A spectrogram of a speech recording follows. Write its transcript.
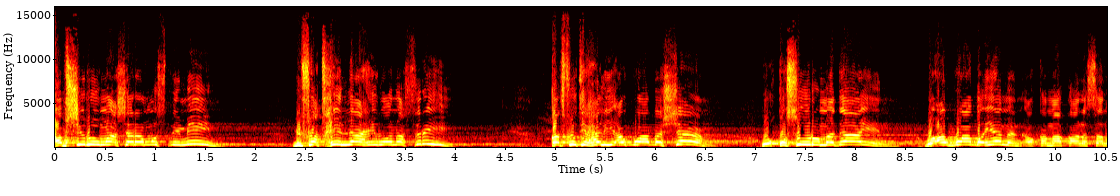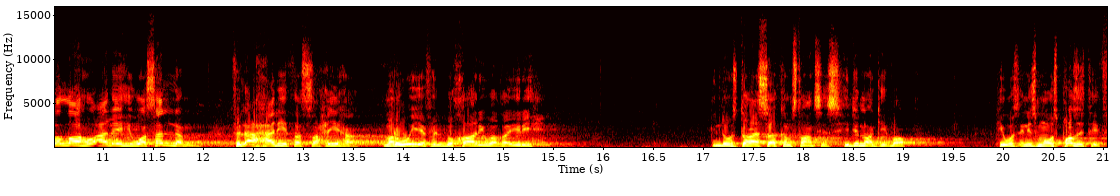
أبشروا معشر المسلمين بفتح الله ونصره قد فتح لي أبواب الشام وقصور مداين وأبواب يمن أو كما قال صلى الله عليه وسلم في الأحاديث الصحيحة مروية في البخاري وغيره In those dire circumstances, he did not give up. He was in his most positive.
